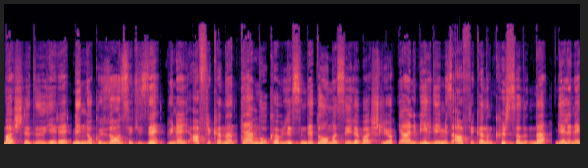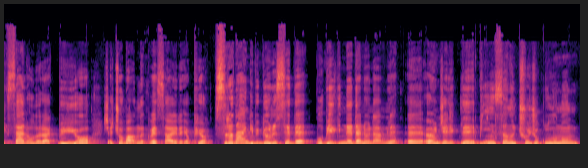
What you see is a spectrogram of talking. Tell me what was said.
başladığı yere 1918'de Güney Afrika'nın Tembu kabilesinde doğmasıyla başlıyor. Yani bildiğimiz Afrika'nın kırsalında geleneksel olarak büyüyor, işte çobanlık vesaire yapıyor. Sıradan gibi görünse de bu bilgi neden önemli? Ee, öncelikle bir insanın çocukluğunun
